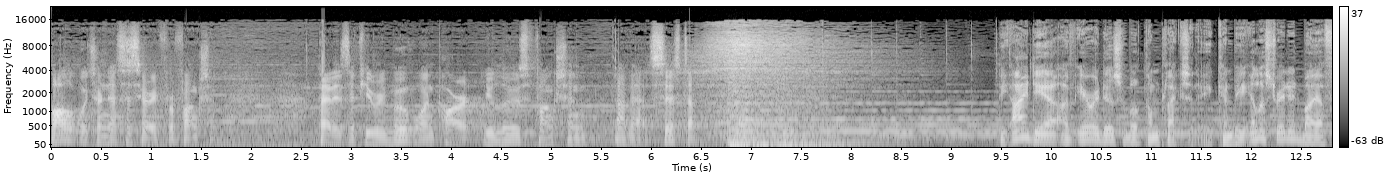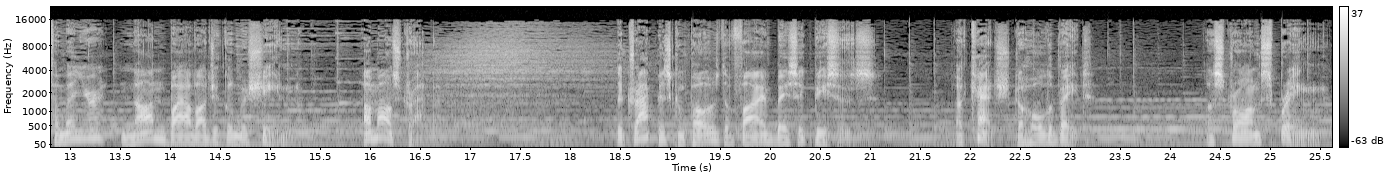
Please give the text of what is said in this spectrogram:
all of which are necessary for function. That is, if you remove one part, you lose function of that system. The idea of irreducible complexity can be illustrated by a familiar non-biological machine, a mousetrap. The trap is composed of five basic pieces. A catch to hold the bait, a strong spring,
